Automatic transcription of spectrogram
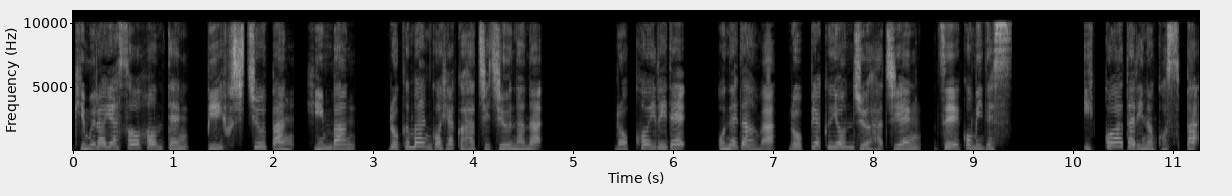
木村屋総本店ビーフシチューパン品番6587。6個入りでお値段は648円税込みです。1個あたりのコスパ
